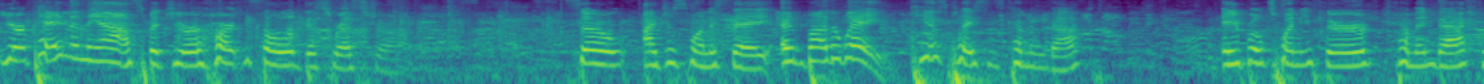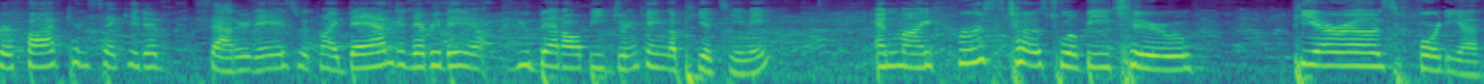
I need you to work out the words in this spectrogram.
You're a pain in the ass, but you're heart and soul of this restaurant. So I just want to say, and by the way, Pia's Place is coming back. April 23rd, coming back for five consecutive Saturdays with my band and everybody. You bet I'll be drinking a Piatini. And my first toast will be to Piero's 40th.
